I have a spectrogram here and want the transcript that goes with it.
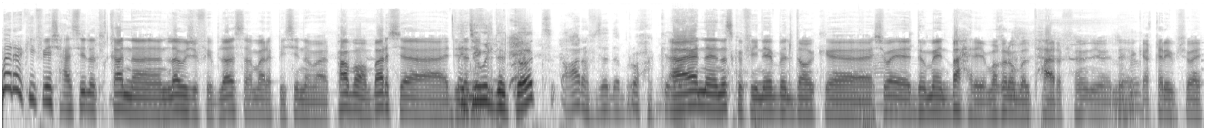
كل مره كيفاش حاسيلو تلقانا نلوجوا في بلاصة مرة piscine مرة. bon برشا انت ولد الكوت عارف زاد بروحك. أنا نسكن في نابل donc شوية domaine بحري مغروم بالبحر فهمني؟ قريب شوية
